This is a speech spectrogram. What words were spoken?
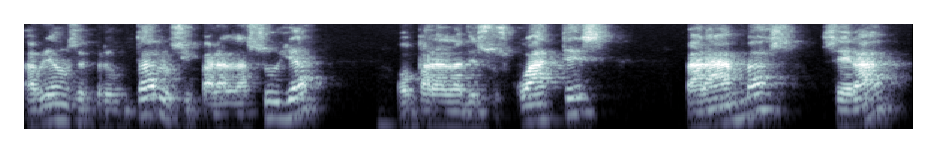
Habríamos de preguntarlo, si para la suya o para la de sus cuates, para ambas, ¿será?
